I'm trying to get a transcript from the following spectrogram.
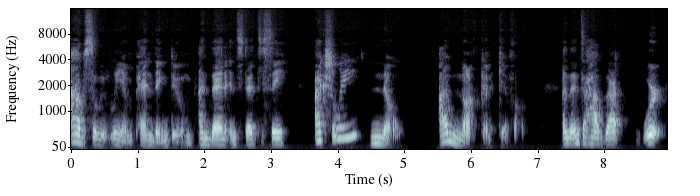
absolutely impending doom. And then instead to say, actually, no, I'm not going to give up. And then to have that work.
